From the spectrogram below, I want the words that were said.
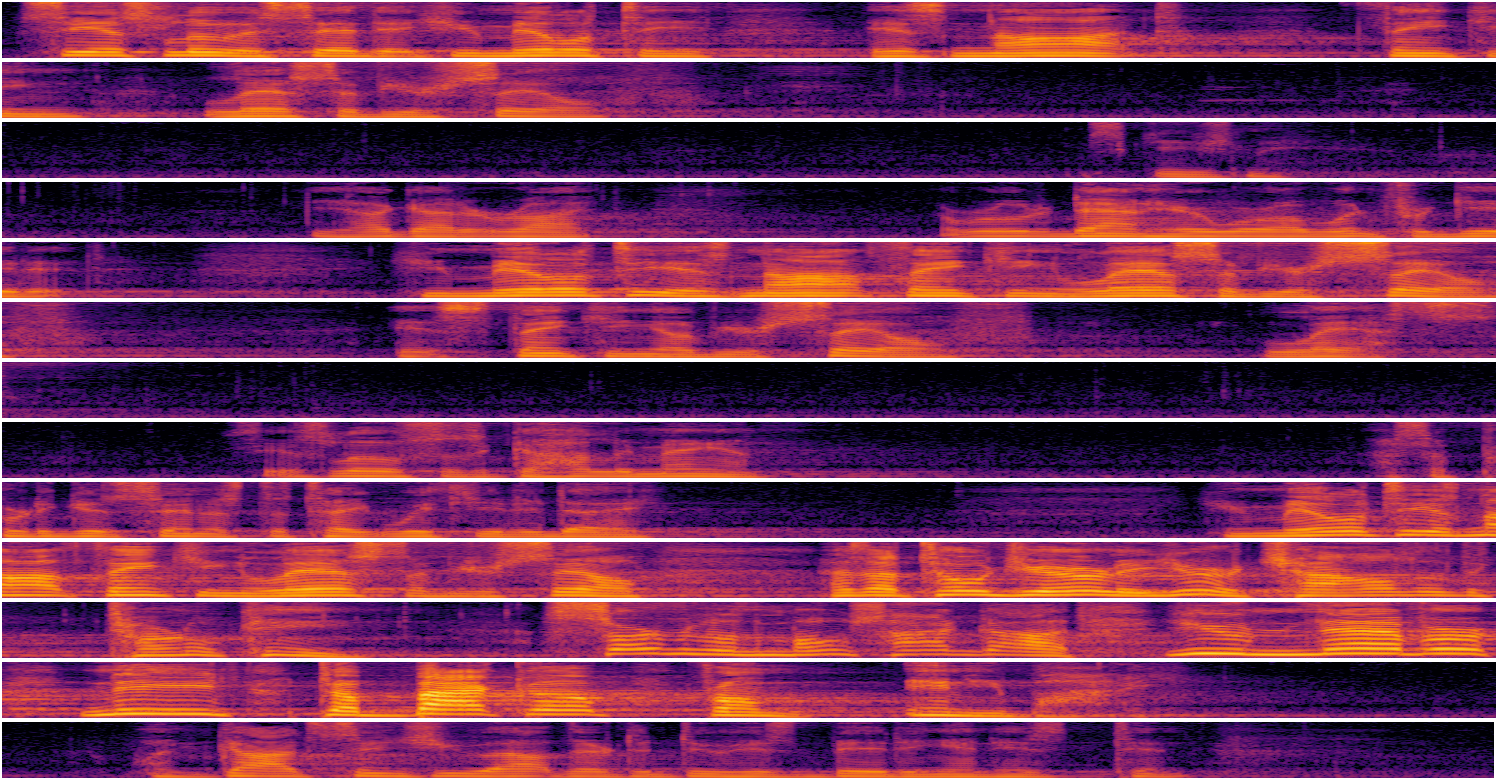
C.S. Lewis said that humility is not thinking less of yourself. Excuse me. Yeah, I got it right. I wrote it down here where I wouldn't forget it. Humility is not thinking less of yourself, it's thinking of yourself less. C.S. Lewis is a godly man. That's a pretty good sentence to take with you today. Humility is not thinking less of yourself. As I told you earlier, you're a child of the eternal King, servant of the Most High God. You never need to back up from anybody. When God sends you out there to do his bidding and his ten-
